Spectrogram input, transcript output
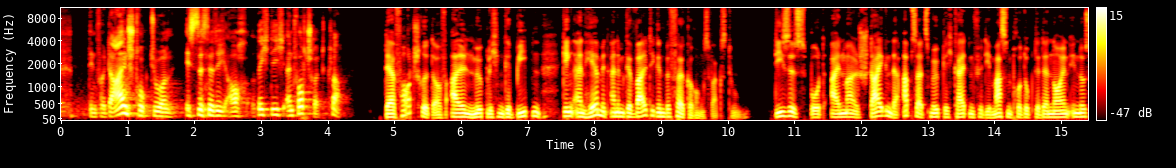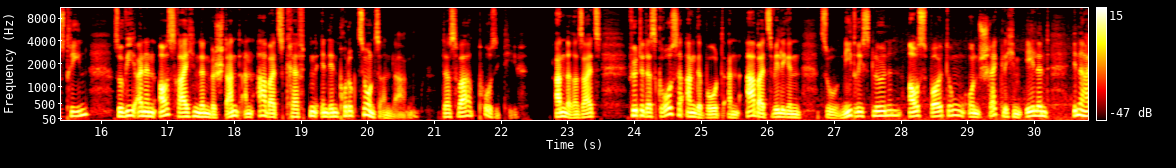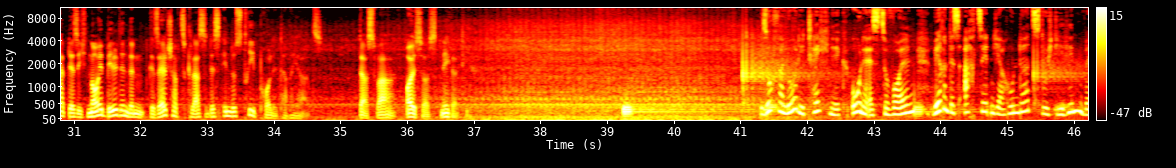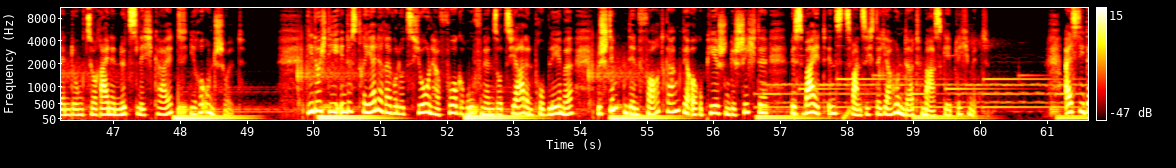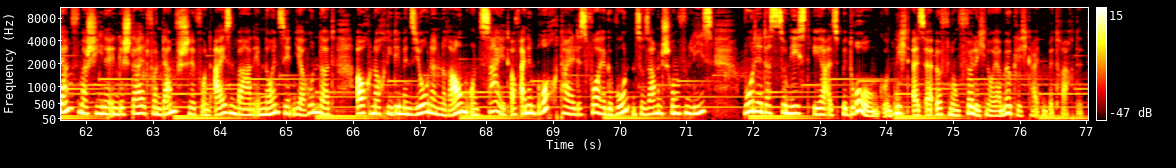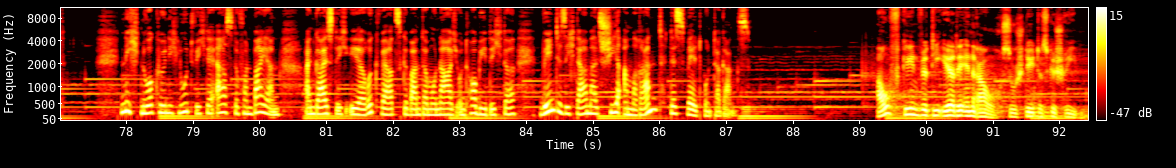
den feudalen Strukturen ist es natürlich auch richtig ein Fortschritt, klar. Der Fortschritt auf allen möglichen Gebieten ging einher mit einem gewaltigen Bevölkerungswachstum. Dieses bot einmal steigende Absatzmöglichkeiten für die Massenprodukte der neuen Industrien sowie einen ausreichenden Bestand an Arbeitskräften in den Produktionsanlagen. Das war positiv. Andererseits führte das große Angebot an Arbeitswilligen zu Niedrigstlöhnen, Ausbeutung und schrecklichem Elend innerhalb der sich neu bildenden Gesellschaftsklasse des Industrieproletariats. Das war äußerst negativ. So verlor die Technik, ohne es zu wollen, während des 18. Jahrhunderts durch die Hinwendung zur reinen Nützlichkeit ihre Unschuld. Die durch die industrielle Revolution hervorgerufenen sozialen Probleme bestimmten den Fortgang der europäischen Geschichte bis weit ins 20. Jahrhundert maßgeblich mit. Als die Dampfmaschine in Gestalt von Dampfschiff und Eisenbahn im 19. Jahrhundert auch noch die Dimensionen Raum und Zeit auf einen Bruchteil des vorher gewohnten zusammenschrumpfen ließ, wurde das zunächst eher als Bedrohung und nicht als Eröffnung völlig neuer Möglichkeiten betrachtet. Nicht nur König Ludwig I. von Bayern, ein geistig eher rückwärts gewandter Monarch und Hobbydichter, wähnte sich damals schier am Rand des Weltuntergangs. Aufgehen wird die Erde in Rauch, so steht es geschrieben.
